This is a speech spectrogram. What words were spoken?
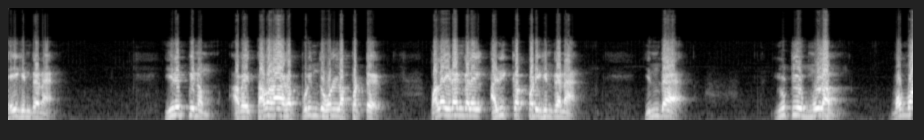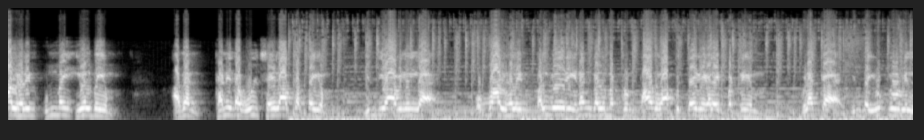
செய்கின்றன. இருப்பினும் அவை தவறாக புரிந்து கொள்ளப்பட்டு பல இடங்களில் அழிக்கப்படுகின்றன. இந்த யூடியூப் மூலம் வௌவால்களின் உண்மை இயல்பையும் அதன் கணித உள் செயலாக்கத்தையும் இந்தியாவிலுள்ள வௌவால்களின் பல்வேறு இனங்கள் மற்றும் பாதுகாப்பு தேவைகளை பற்றியும் விளக்க இந்த யூடியூபில்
